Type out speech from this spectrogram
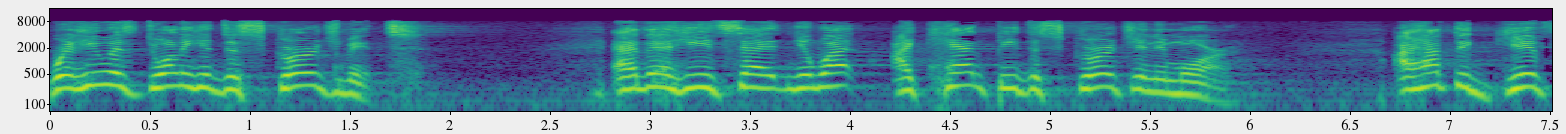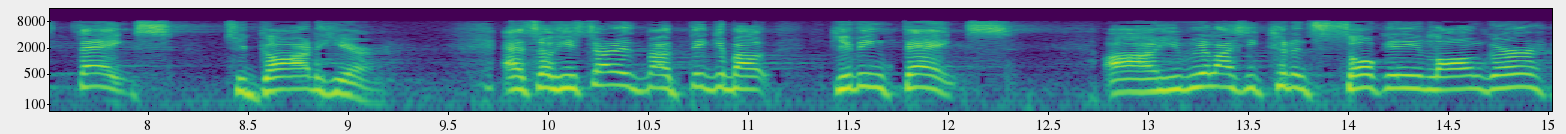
when he was dwelling in discouragement. And then he said, You know what? I can't be discouraged anymore. I have to give thanks to God here. And so he started about thinking about giving thanks. Uh, he realized he couldn't sulk any longer.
